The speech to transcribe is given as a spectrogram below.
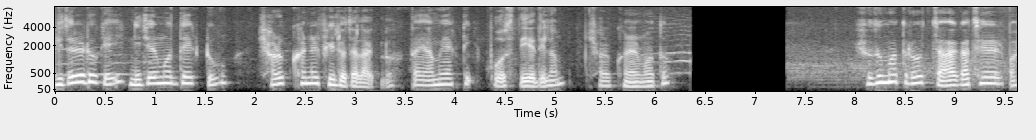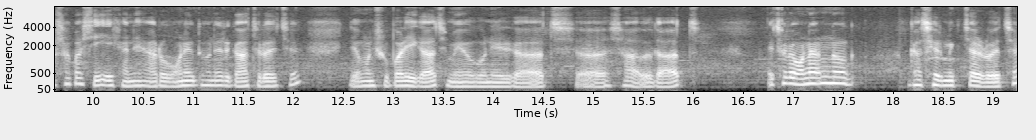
ভিতরে ঢুকেই নিজের মধ্যে একটু শাহরুখ খানের ফিল হতে লাগল। তাই আমি একটি পোজ দিয়ে দিলাম শাহরুখ খানের মতো। শুধুমাত্র চা গাছের পাশাপাশি এখানে আরও অনেক ধরনের গাছ রয়েছে, যেমন সুপারি গাছ, মেহগনির গাছ শাল গাছ, এছাড়া অন্যান্য গাছের মিক্সচার রয়েছে।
